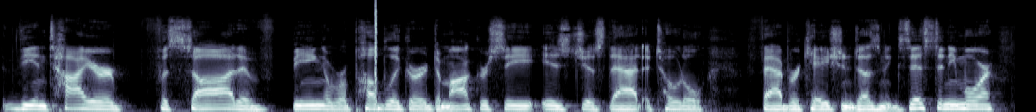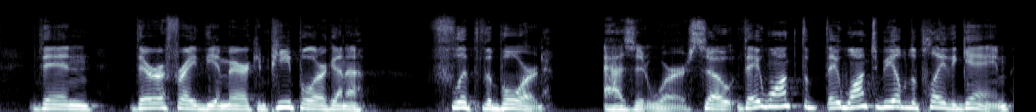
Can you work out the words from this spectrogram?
the entire facade of being a republic or a democracy is just that a total fabrication doesn't exist anymore, then they're afraid the American people are going to flip the board, as it were. So they want the, they want to be able to play the game.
